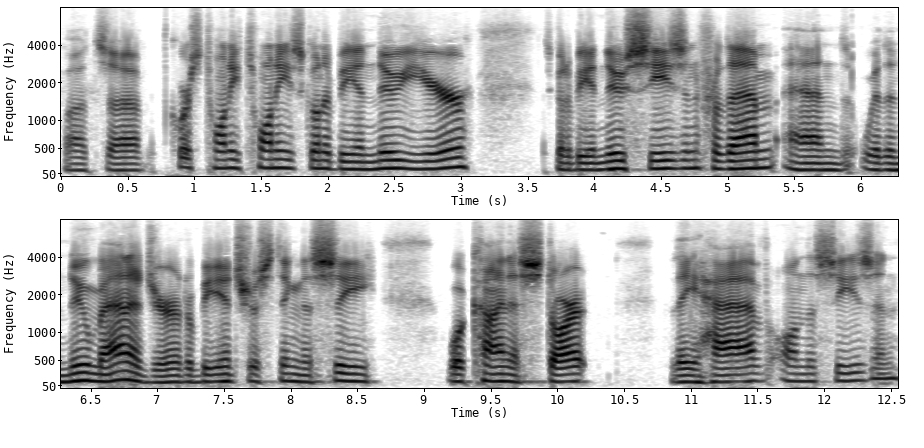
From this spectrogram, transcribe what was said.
But uh, of course, 2020 is going to be a new year. It's going to be a new season for them, and with a new manager, it'll be interesting to see what kind of start they have on the season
